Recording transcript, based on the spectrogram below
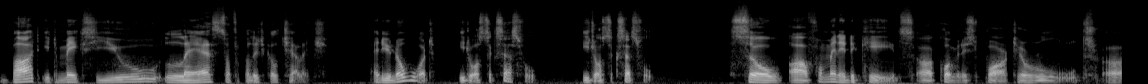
but it makes you less of a political challenge. And you know what? It was successful. It was successful. So, uh, for many decades, uh, Communist Party ruled uh,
